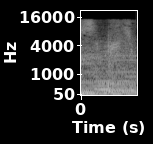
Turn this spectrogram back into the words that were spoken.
休み時間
